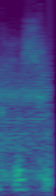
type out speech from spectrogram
Christen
